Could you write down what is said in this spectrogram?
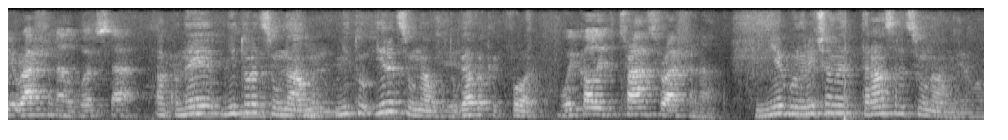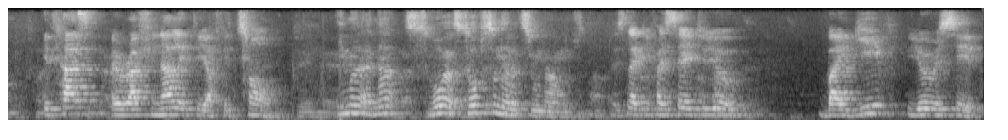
irrational, what's that? Ако не е нито рационално, нито ирационално, тогава какво е? We call it transrational. И ние го наричаме трансрационално. It has a rationality of its own. Има една своя собствена рационалност. It's like if I say to you, by give, you receive.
